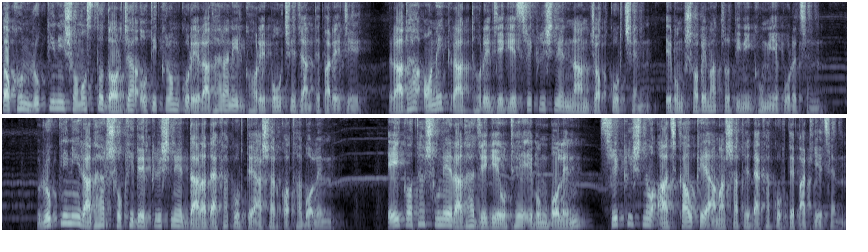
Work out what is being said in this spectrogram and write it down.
তখন রুক্মিণী সমস্ত দরজা অতিক্রম করে রাধারানীর ঘরে পৌঁছে জানতে পারে যে রাধা অনেক রাত ধরে জেগে শ্রীকৃষ্ণের নাম জপ করছেন এবং সবেমাত্র তিনি ঘুমিয়ে পড়েছেন। রুক্মিণী রাধার সখীদের কৃষ্ণের দ্বারা দেখা করতে আসার কথা বলেন। এই কথা শুনে রাধা জেগে ওঠে এবং বলেন, শ্রীকৃষ্ণ আজ কাউকে আমার সাথে দেখা করতে পাঠিয়েছেন।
